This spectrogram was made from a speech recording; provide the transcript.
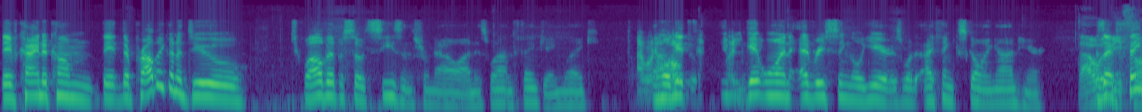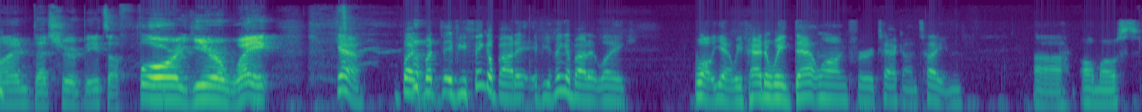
they've kind of come. They they're probably going to do twelve episode seasons from now on. Is what I'm thinking. Like, I would and we'll get they we'll get one every single year. Is what I think's going on here. That would I be think- fun. That sure beats a four year wait. Yeah, but but if you think about it, if you think about it, like, well, yeah, we've had to wait that long for Attack on Titan, uh, almost.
